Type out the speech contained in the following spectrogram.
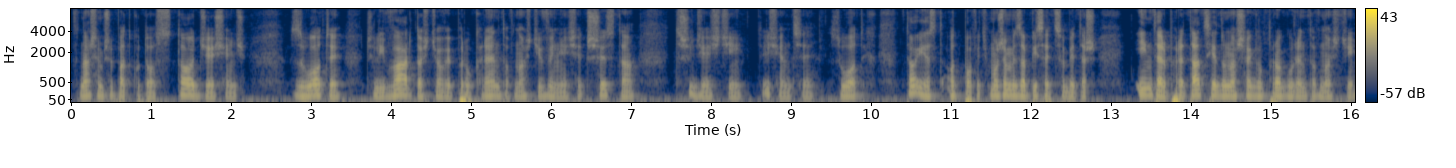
w naszym przypadku to 110 zł, czyli wartościowy próg rentowności wyniesie 330 tysięcy złotych. To jest odpowiedź. Możemy zapisać sobie też interpretację do naszego progu rentowności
